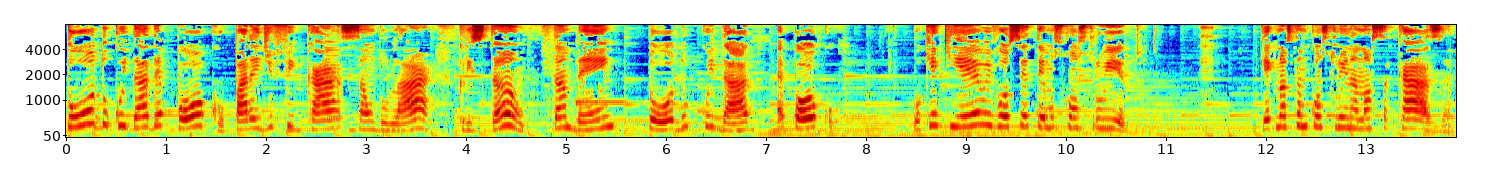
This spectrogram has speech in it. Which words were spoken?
todo cuidado é pouco, para edificação do lar cristão, também todo cuidado é pouco. O que que eu e você temos construído? O que que nós estamos construindo na nossa casa?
